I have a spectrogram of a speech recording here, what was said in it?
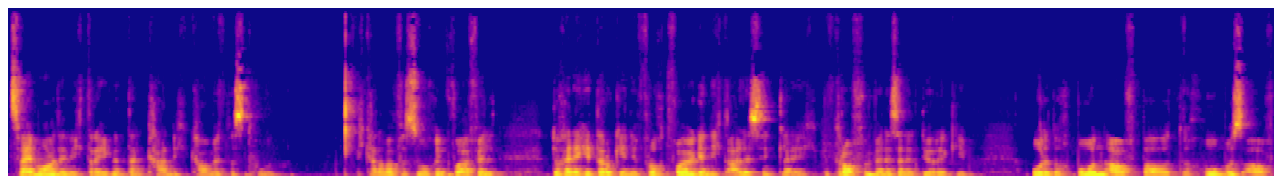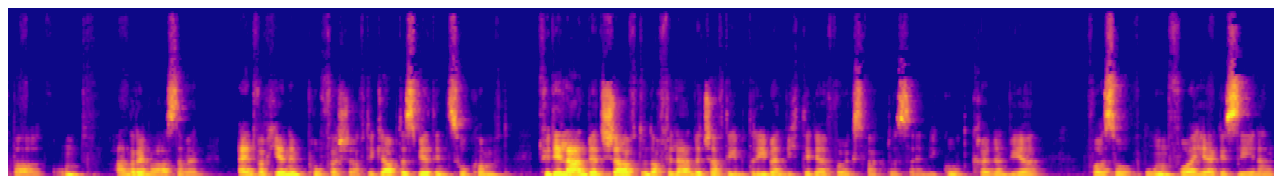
zwei Monate nicht regnet, dann kann ich kaum etwas tun. Ich kann aber versuchen, im Vorfeld durch eine heterogene Fruchtfolge, nicht alle sind gleich betroffen, wenn es eine Dürre gibt, oder durch Bodenaufbau, durch Humusaufbau und andere Maßnahmen, einfach hier einen Puffer schafft. Ich glaube, das wird in Zukunft für die Landwirtschaft und auch für landwirtschaftliche Betriebe ein wichtiger Erfolgsfaktor sein. Wie gut können wir vor so unvorhergesehenen,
